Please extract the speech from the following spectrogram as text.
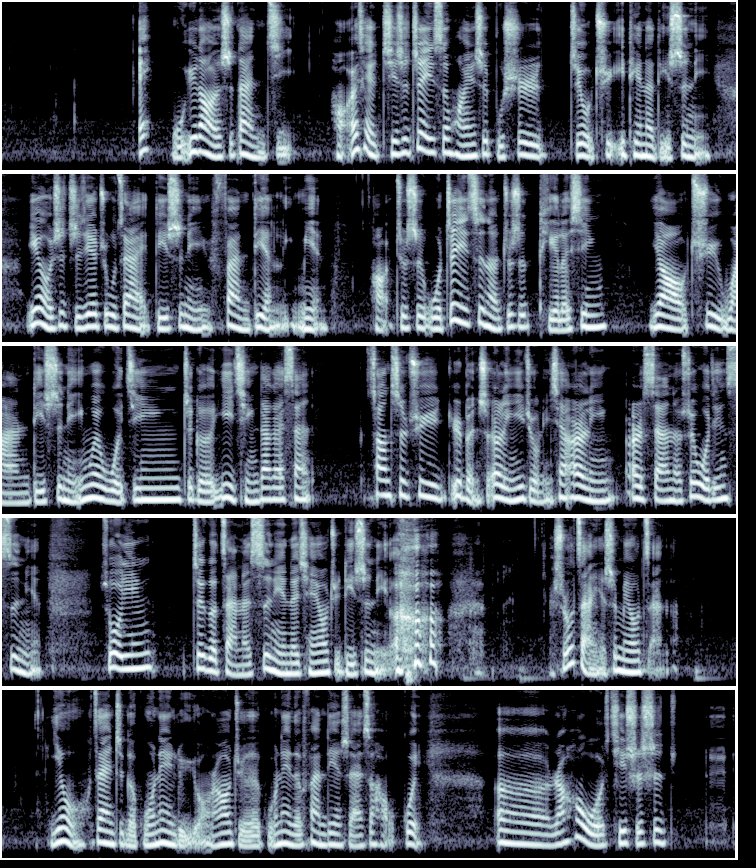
哎，我遇到的是淡季，好，而且其实这一次黄医师不是只有去一天的迪士尼，因为我是直接住在迪士尼饭店里面。好，就是我这一次呢，就是铁了心要去玩迪士尼，因为我已经这个疫情大概三，上次去日本是二零一九年，现在二零二三了，所以我已经四年。所以我已经这个攒了四年的钱要去迪士尼了，说攒也是没有攒的，也有在这个国内旅游，然后觉得国内的饭店实在是好贵，呃，然后我其实是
